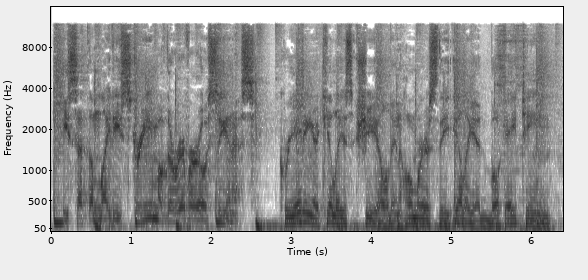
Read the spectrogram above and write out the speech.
he set the mighty stream of the river Oceanus, creating Achilles' shield in Homer's The Iliad, Book 18.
